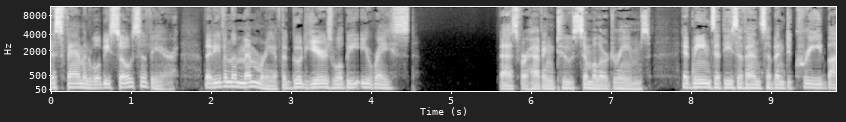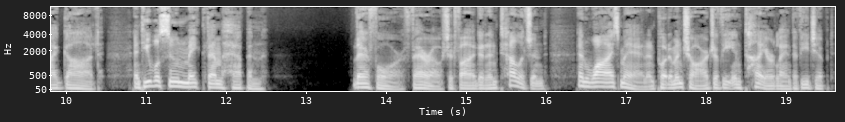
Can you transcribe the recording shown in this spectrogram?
This famine will be so severe that even the memory of the good years will be erased. As for having two similar dreams, it means that these events have been decreed by God, and he will soon make them happen. Therefore, Pharaoh should find an intelligent and wise man and put him in charge of the entire land of Egypt.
